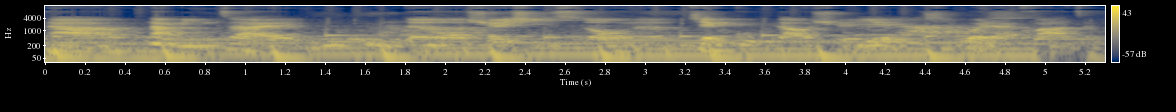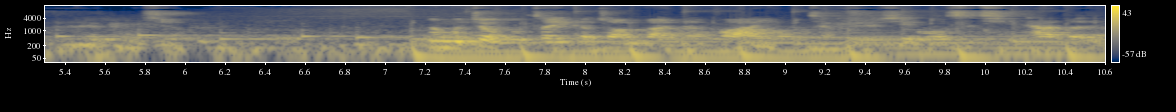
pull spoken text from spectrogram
那让您在你的学习时候呢，兼顾到学业以及未来发展的东西。那么就读这一个专班的话，有奖学金或是其他的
